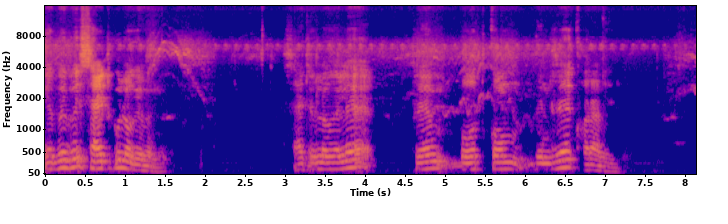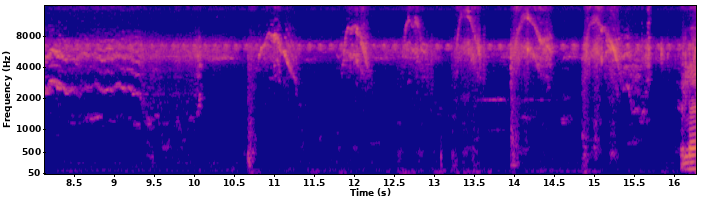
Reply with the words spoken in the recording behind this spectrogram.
କେବେ ବି ସାଇଟ୍କୁ ଲଗେଇବେନି ସାଇଟ୍ରେ ଲଗେଇଲେ ଫ୍ରେମ୍ ବହୁତ କମ୍ ଦିନରେ ଖରାପ ହେଇଯିବ ହେଲା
